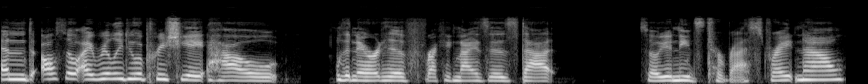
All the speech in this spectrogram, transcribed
And also, I really do appreciate how the narrative recognizes that Soya needs to rest right now.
